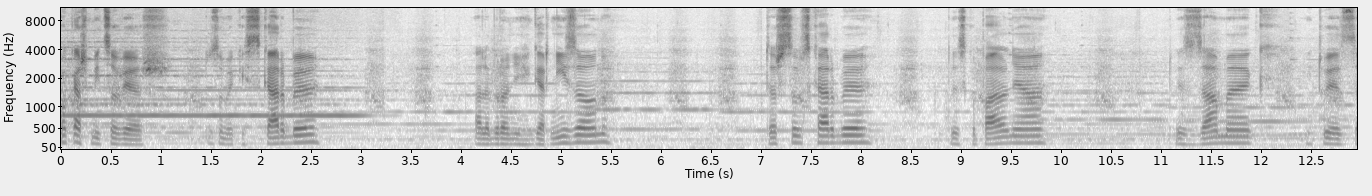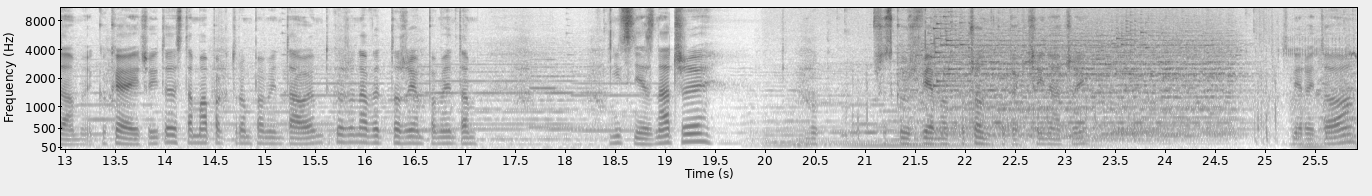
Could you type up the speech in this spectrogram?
Pokaż mi co wiesz. Tu są jakieś skarby. Ale broni ich garnizon. Też są skarby. Tu jest kopalnia. Tu jest zamek. I tu jest zamek. Okej, czyli to jest ta mapa, którą pamiętałem. Tylko, że nawet to, że ją pamiętam, nic nie znaczy. Bo wszystko już wiem od początku, tak czy inaczej. Zbieraj to.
